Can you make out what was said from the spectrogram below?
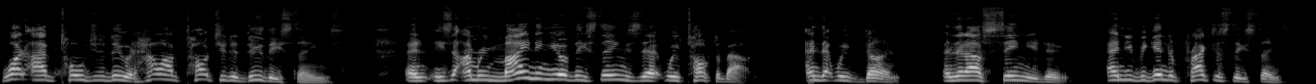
what I've told you to do and how I've taught you to do these things. And he said, I'm reminding you of these things that we've talked about and that we've done and that I've seen you do. And you begin to practice these things.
